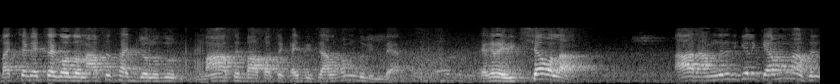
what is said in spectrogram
বাচ্চা কাচ্চা গজন আছে চারজন হুজুর। মা আছে, বাপ আছে খাই দিচ্ছে আলহামদুলিল্লাহ। এখানে রিক্সাওয়ালা, আর আপনাদের গেলে কেমন আছেন?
